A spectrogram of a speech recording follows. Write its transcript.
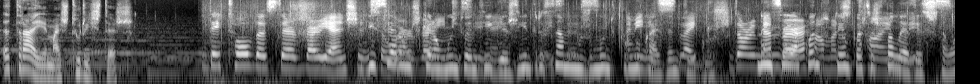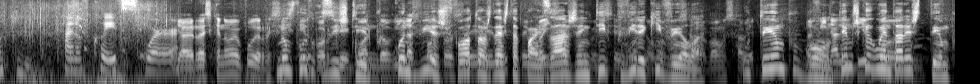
atraem mais turistas. Disseram-nos que eram muito antigas e interessamos-nos muito por locais antigos. Nem sei há quanto tempo estas falésias estão aqui. Não pude resistir. Quando vi as fotos desta paisagem, tive que vir aqui vê-la. O tempo, bom, temos que aguentar este tempo,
